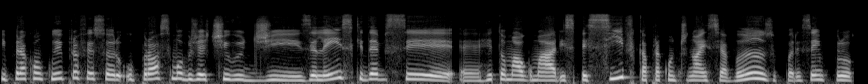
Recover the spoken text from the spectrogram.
E para concluir, professor, o próximo objetivo de Zelensky deve ser é, retomar alguma área específica para continuar esse avanço, por exemplo,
